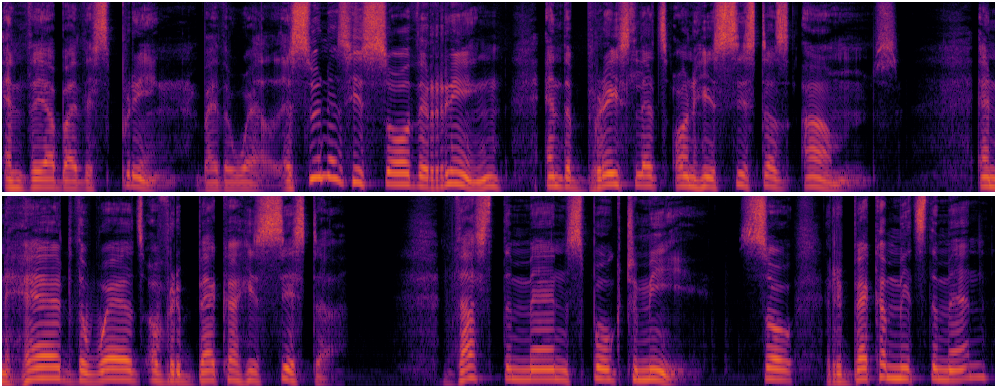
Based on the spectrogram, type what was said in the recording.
And there by the spring, by the well, as soon as he saw the ring and the bracelets on his sister's arms, and heard the words of Rebekah his sister, thus the man spoke to me. So Rebecca meets the man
